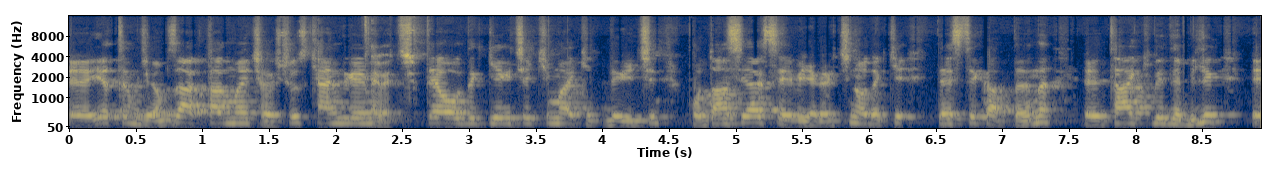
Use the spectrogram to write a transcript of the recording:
e, yatırımcılarımıza aktarmaya çalışıyoruz. Kendilerimiz Evet. de oradaki geri çekim hareketleri için, potansiyel seviyeler için oradaki destek hatlarını e, takip edebilir. E,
